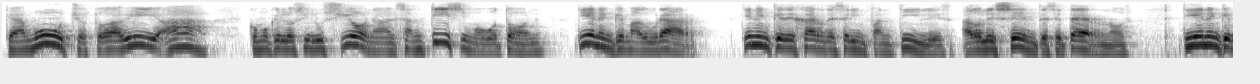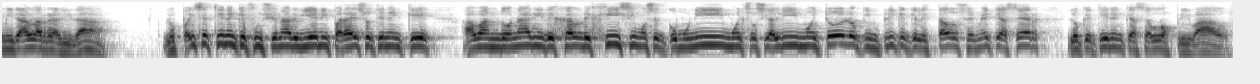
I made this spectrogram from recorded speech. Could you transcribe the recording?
que a muchos todavía, ah, como que los ilusiona al santísimo botón, tienen que madurar, tienen que dejar de ser infantiles, adolescentes eternos, tienen que mirar la realidad. Los países tienen que funcionar bien y para eso tienen que abandonar y dejar lejísimos el comunismo, el socialismo y todo lo que implique que el Estado se mete a hacer lo que tienen que hacer los privados.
